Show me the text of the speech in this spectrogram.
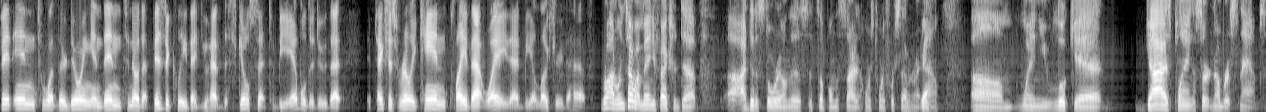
fit into what they're doing, and then to know that physically that you have the skill set to be able to do that. If Texas really can play that way, that'd be a luxury to have. Rod, when you talk about manufacturing depth, uh, I did a story on this. It's up on the site at Horns twenty four seven right Yeah. now. Um, when you look at guys playing a certain number of snaps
